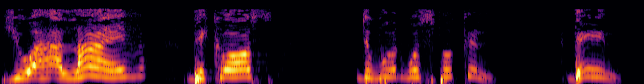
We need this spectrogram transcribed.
You are alive because the word was spoken. Then,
